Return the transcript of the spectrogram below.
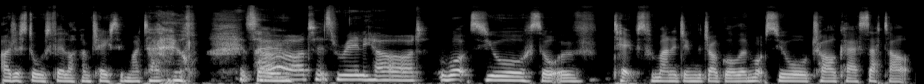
I just always feel like I'm chasing my tail. It's so hard. It's really hard. What's your sort of tips for managing the juggle and what's your childcare setup?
